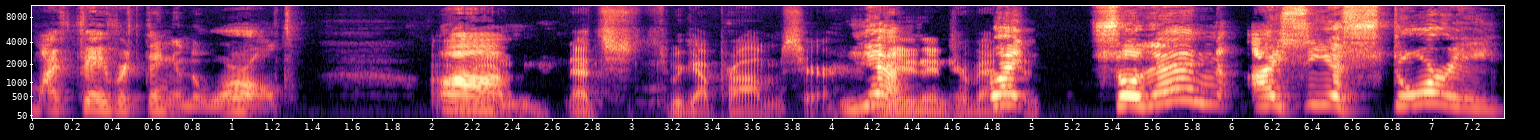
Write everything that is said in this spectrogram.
my favorite thing in the world. Um, that's we got problems here. yeah, we need an intervention. So then I see a story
